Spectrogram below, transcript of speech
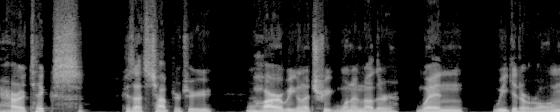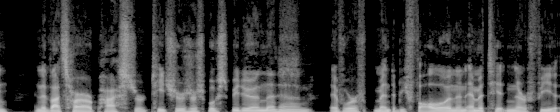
heretics, because that's chapter two, Mm. how are we going to treat one another when we get it wrong? And if that's how our pastor teachers are supposed to be doing this, Um, if we're meant to be following and imitating their faith,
